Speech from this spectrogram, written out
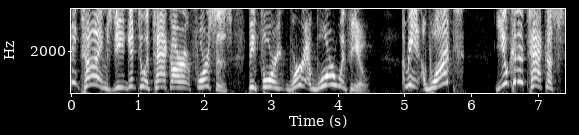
many times do you get to attack our forces before we're at war with you? I mean, what? You can attack us,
